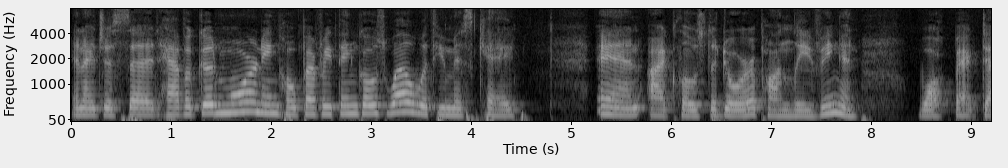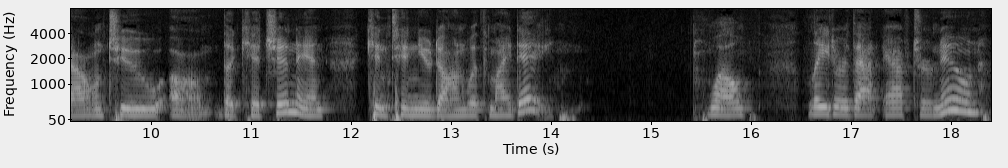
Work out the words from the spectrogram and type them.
And I just said, Have a good morning. Hope everything goes well with you, Miss K. And I closed the door upon leaving and walked back down to um, the kitchen and continued on with my day. Well, later that afternoon,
